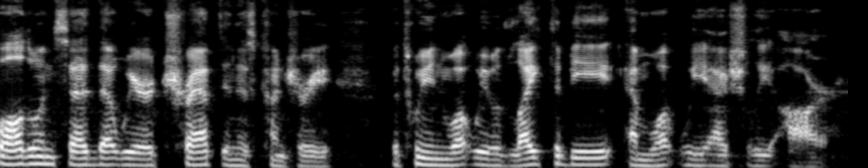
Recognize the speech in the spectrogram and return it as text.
Baldwin said that we are trapped in this country between what we would like to be and what we actually are.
